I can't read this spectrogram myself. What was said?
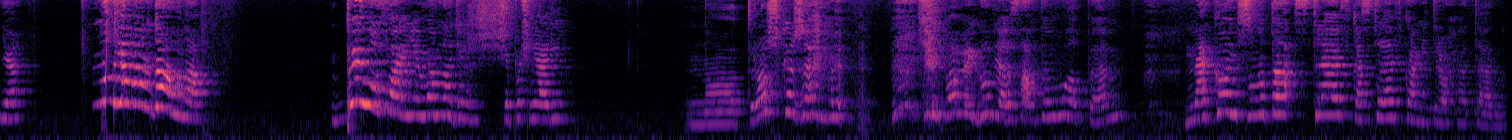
Nie. No ja mam downa. Było fajnie, mam nadzieję, że się pośmiali. No, troszkę, żeby się powygłupiał z tamtym chłopem. Na końcu, no ta strefka, strefka mi trochę ten.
